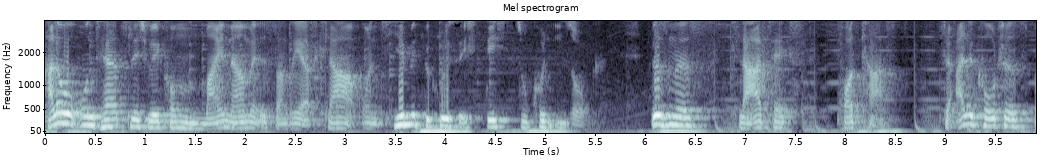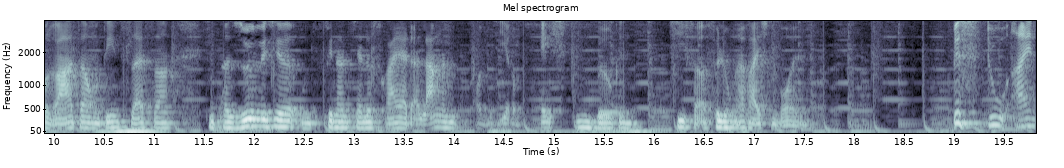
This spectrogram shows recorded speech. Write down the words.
Hallo und herzlich willkommen. Mein Name ist Andreas Klar und hiermit begrüße ich dich zu Kundensog. Business Klartext Podcast. Für alle Coaches, Berater und Dienstleister, die persönliche und finanzielle Freiheit erlangen und mit ihrem echten Wirken tiefe Erfüllung erreichen wollen. Bist du ein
